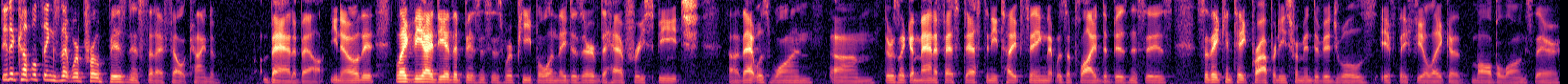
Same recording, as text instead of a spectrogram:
did a couple things that were pro business that I felt kind of bad about. You know, the, like the idea that businesses were people and they deserved to have free speech. Uh, that was one. Um, there was like a manifest destiny type thing that was applied to businesses, so they can take properties from individuals if they feel like a mall belongs there.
